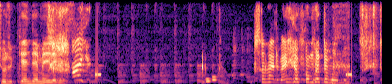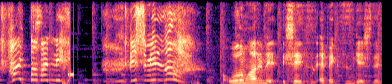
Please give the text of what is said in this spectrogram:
Çocuk kendi emeğiyle geçsin. Bu sefer ben yapamadım onu. Hay babaanne. Bismillah. Oğlum harbi şeysiz efektsiz geçti.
